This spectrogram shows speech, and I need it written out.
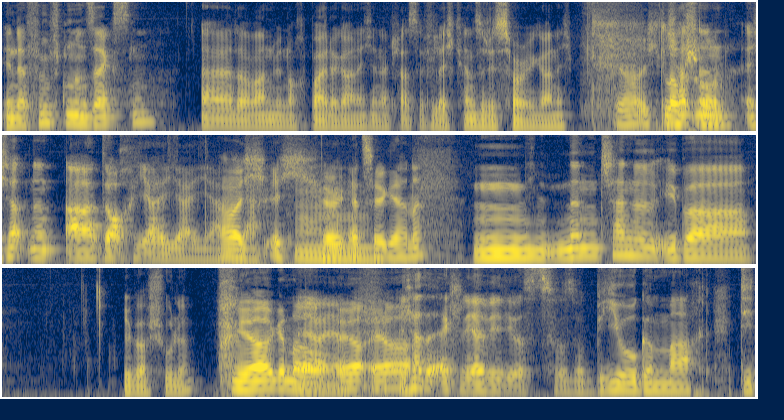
in der fünften und sechsten. Äh, da waren wir noch beide gar nicht in der Klasse. Vielleicht kennst du die Story gar nicht. Ja, ich glaube schon. Einen, ich hatte einen. Ah, doch, ja, ja, ja. aber ja. ich, ich Mm. äh, erzähl gerne. Einen Channel über. Über Schule. Ja, genau. Ja, ja. Ja. Ich hatte Erklärvideos zu so Bio gemacht. Die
